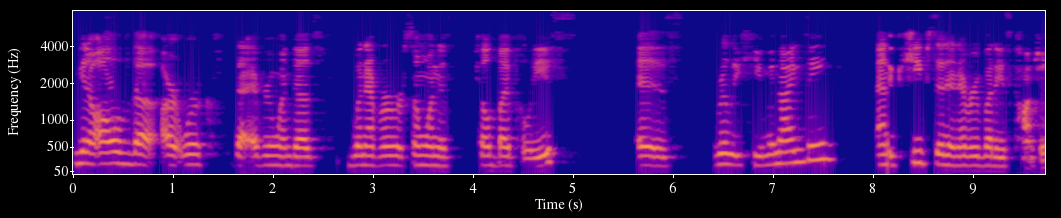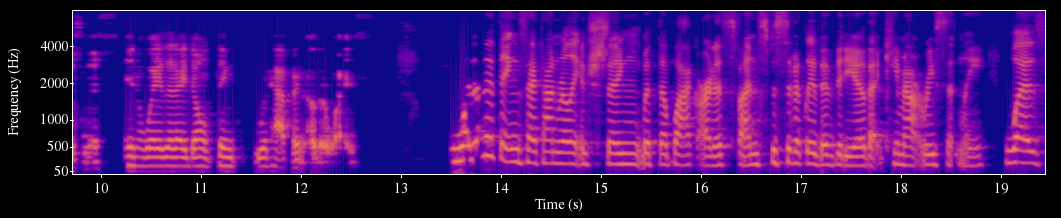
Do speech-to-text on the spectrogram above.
you know, all of the artwork that everyone does whenever someone is killed by police is really humanizing and it keeps it in everybody's consciousness in a way that I don't think would happen otherwise. One of the things I found really interesting with the Black Artists Fund, specifically the video that came out recently, was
